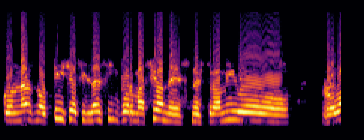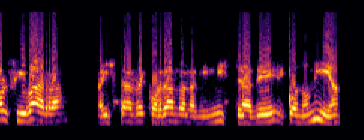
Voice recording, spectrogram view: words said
con las noticias y las informaciones. Nuestro amigo Rodolfo Ibarra, ahí está recordando a la ministra de Economía,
